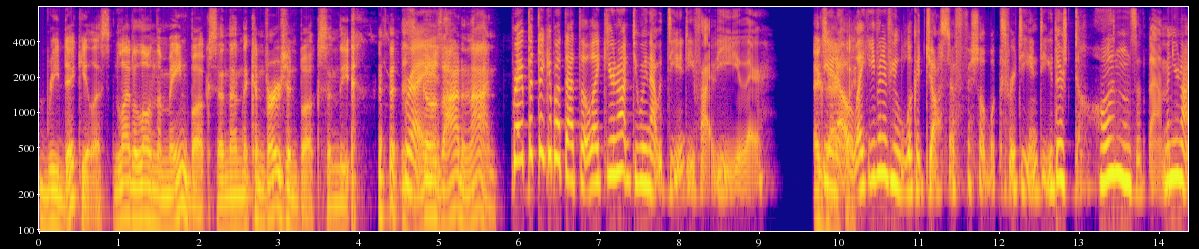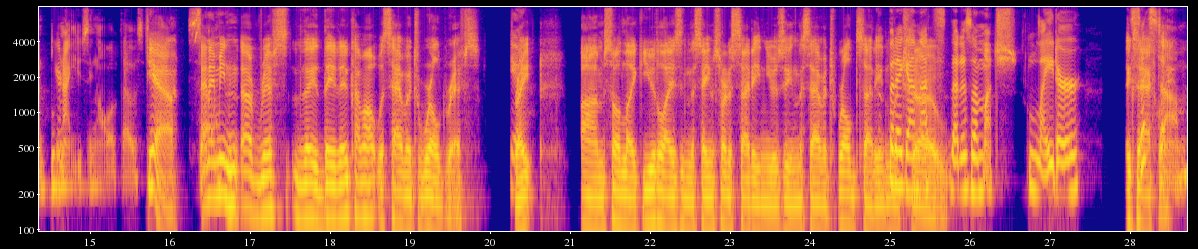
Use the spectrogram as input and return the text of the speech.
ridiculous, let alone the main books and then the conversion books and the right. goes on and on. Right, but think about that though. Like you're not doing that with D and D five E either. Exactly. You know, like even if you look at just official books for D and D, there's tons of them, and you're not you're not using all of those. Yeah, so. and I mean uh, Rifts. They they did come out with Savage World Rifts, yeah. right? Um, so like utilizing the same sort of setting, using the Savage World setting. But which, again, uh, that's that is a much lighter exactly. system.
